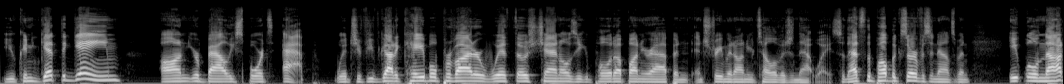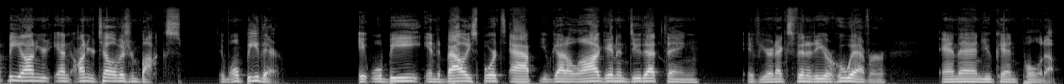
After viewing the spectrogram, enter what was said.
you can get the game on your Bally Sports app, which if you've got a cable provider with those channels, you can pull it up on your app and, and stream it on your television that way. So that's the public service announcement. It will not be on your on your television box. It won't be there. It will be in the Bally Sports app. You've got to log in and do that thing if you're an Xfinity or whoever, and then you can pull it up.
